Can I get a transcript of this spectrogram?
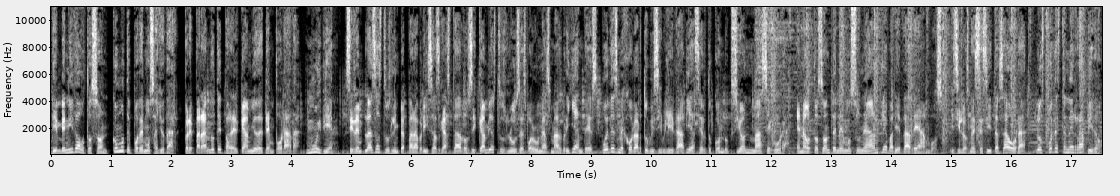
Bienvenido a AutoZone. ¿Cómo te podemos ayudar? Preparándote para el cambio de temporada. Muy bien. Si reemplazas tus limpiaparabrisas gastados y cambias tus luces por unas más brillantes, puedes mejorar tu visibilidad y hacer tu conducción más segura. En AutoZone tenemos una amplia variedad de ambos. Y si los necesitas ahora, los puedes tener rápido.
